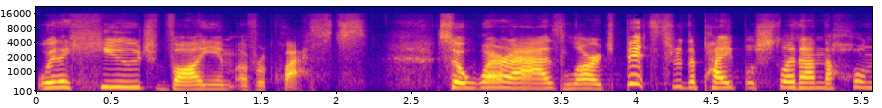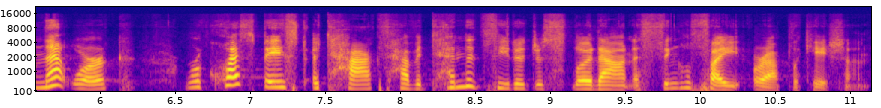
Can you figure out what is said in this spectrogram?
with a huge volume of requests. So whereas large bits through the pipe will slow down the whole network, request-based attacks have a tendency to just slow down a single site or application.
